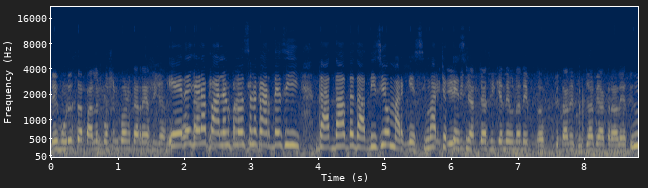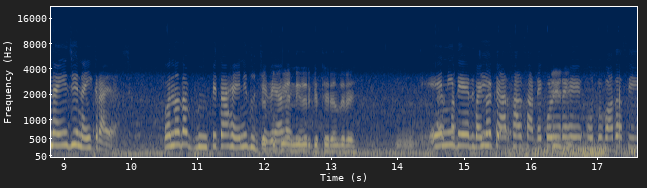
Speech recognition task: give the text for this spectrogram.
ਤੇ ਹੁਣ ਇਸ ਦਾ ਪਾਲਣ ਪੋਸ਼ਣ ਕੌਣ ਕਰ ਰਿਹਾ ਸੀਗਾ? ਇਹਦੇ ਜਿਹੜਾ ਪਾਲਣ ਪੋਸ਼ਣ ਕਰਦੇ ਸੀ ਦਾਦਾ ਤੇ ਦਾਦੀ ਸੀ ਉਹ ਮਰ ਗਏ ਸੀ ਮਰ ਚੁੱਕੇ ਇਹ ਵੀ ਸੀ। ਚਰਚਾ ਸੀ ਕਹਿੰਦੇ ਉਹਨਾਂ ਦੇ ਪਿਤਾ ਨੇ ਦੂਜਾ ਵਿਆਹ ਕਰਾ ਲਿਆ ਸੀ? ਨਹੀਂ ਜੀ ਨਹੀਂ ਕਰਾਇਆ ਉਹਨਾਂ ਦਾ ਪਿਤਾ ਹੈ ਨਹੀਂ ਦੂਜੇ ਵਿਆਹ ਤੁਸੀਂ ਇੰਨੀ ਦੇਰ ਕਿੱਥੇ ਰਹਿੰਦੇ ਰਹੇ? ਇੰਨੀ ਦੇਰ ਜੀ। ਪਹਿਲਾਂ 4 ਸਾਲ ਸਾਡੇ ਕੋਲੇ। ਰਹੇ ਉਸ ਤੋਂ ਬਾਅਦ ਅਸੀਂ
